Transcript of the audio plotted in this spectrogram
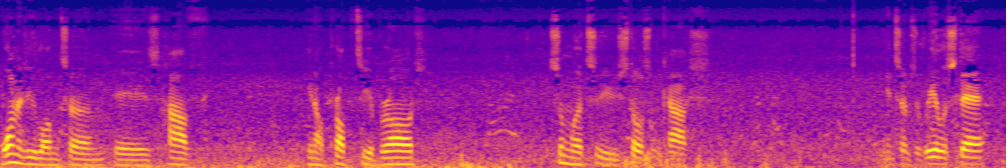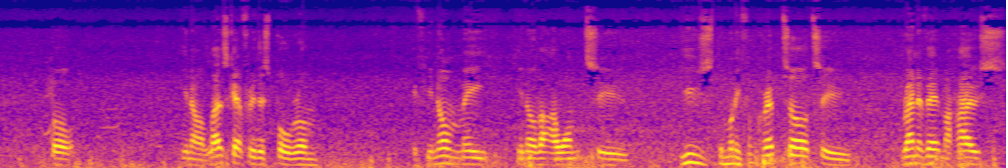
want to do long term is have, you know, property abroad, somewhere to store some cash in terms of real estate, but you know, let's get through this bull run. If you know me, you know that I want to use the money from crypto to renovate my house,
